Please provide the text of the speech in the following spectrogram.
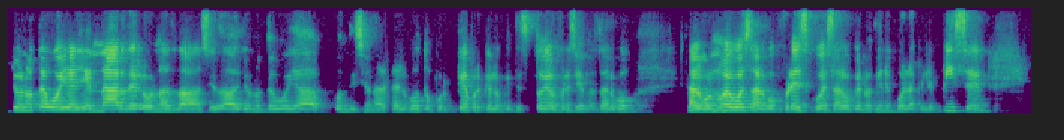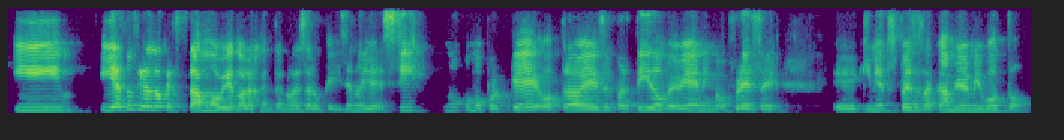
yo no te voy a llenar de lonas la ciudad, yo no te voy a condicionar el voto, ¿por qué? Porque lo que te estoy ofreciendo es algo, es algo nuevo, es algo fresco, es algo que no tiene cola que le pisen. Y, y eso sí es lo que está moviendo a la gente, ¿no? Es algo que dicen, oye, sí, ¿no? Como por qué otra vez el partido me viene y me ofrece 500 eh, pesos a cambio de mi voto.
